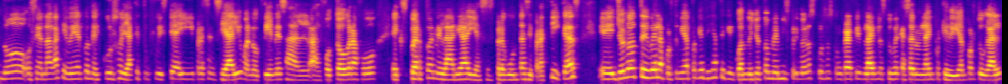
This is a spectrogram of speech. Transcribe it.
no, o sea, nada que ver con el curso ya que tú fuiste ahí presencial y bueno, tienes al, al fotógrafo experto en el área y haces preguntas y practicas. Eh, yo no tuve la oportunidad porque fíjate que cuando yo tomé mis primeros cursos con Creative Life los tuve que hacer online porque vivía en Portugal,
